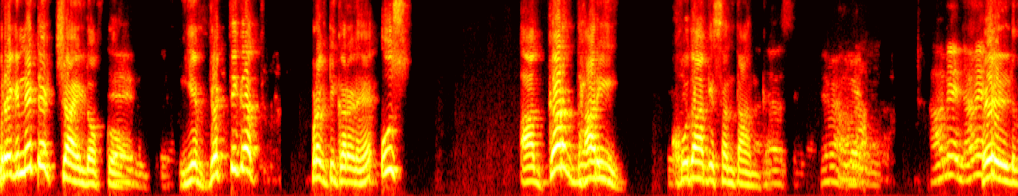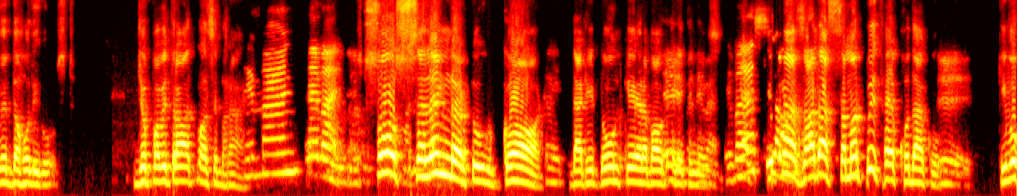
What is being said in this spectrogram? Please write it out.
impregnated child of God ये व्यक्तिगत प्रकटीकरण है उस गर्भधारी खुदा की संतान का। Amen amen filled with the Holy Ghost जो पवित्र आत्मा से भरा है। So surrender to God that he don't care about anything else इतना ज़्यादा समर्पित है खुदा को कि वो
